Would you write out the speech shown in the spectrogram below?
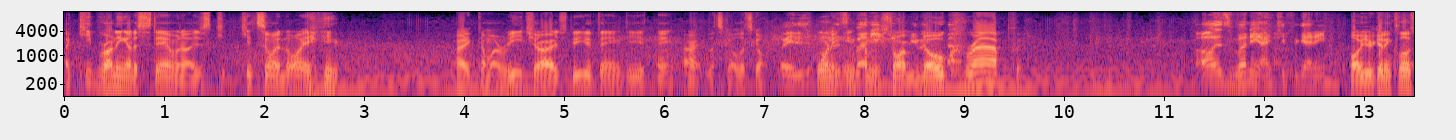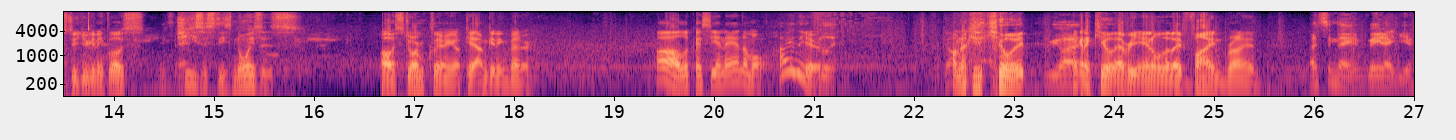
I keep running out of stamina. I just get so annoying. all right, come on, recharge. Do your thing. Do your thing. All right, let's go. Let's go. Wait, is Warning, oh, incoming storm. No crap. Oh, it's running. I keep forgetting. Oh, you're getting close, dude. You're getting close. Jesus, these noises. Oh, storm clearing. Okay, I'm getting better. Oh, look, I see an animal. Hi there. No, I'm not gonna kill it. I'm not gonna kill every animal that I find, Brian. That's a great idea.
